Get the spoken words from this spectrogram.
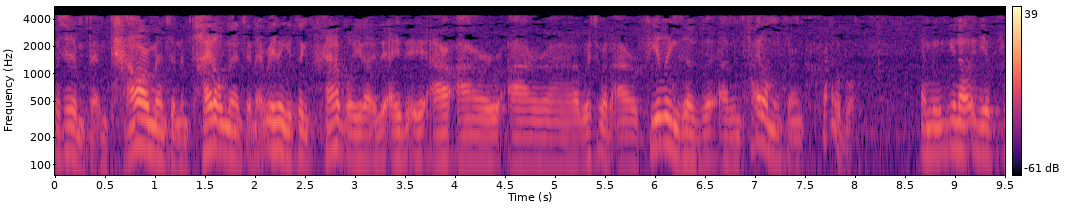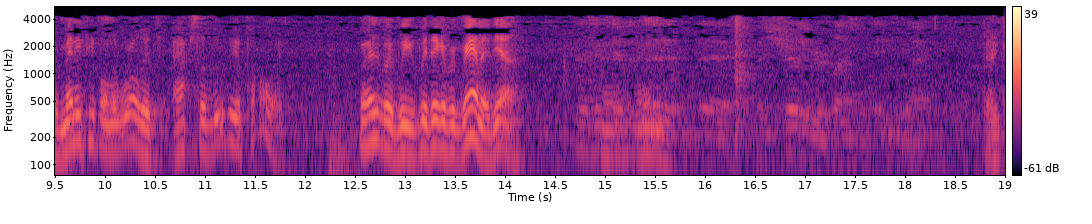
What's it, empowerment and entitlement and everything is incredible. You know, our our our uh, what's what our feelings of of entitlement are incredible. I mean, you know, you, for many people in the world, it's absolutely appalling. Right? We we take it for granted, yeah. Um, surely we were blessed with intellect. Thank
